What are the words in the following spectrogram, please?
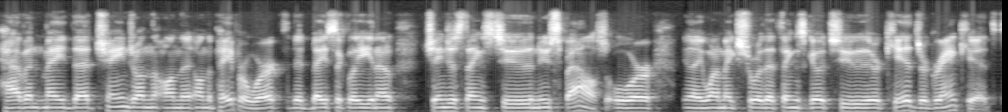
haven't made that change on the on the on the paperwork that basically you know changes things to the new spouse, or you know they want to make sure that things go to their kids or grandkids.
